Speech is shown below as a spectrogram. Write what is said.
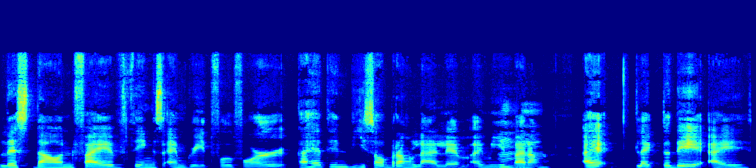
list down five things I'm grateful for. Kahit hindi sobrang lalim. I mean, Mm-mm. parang, I, like today, I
